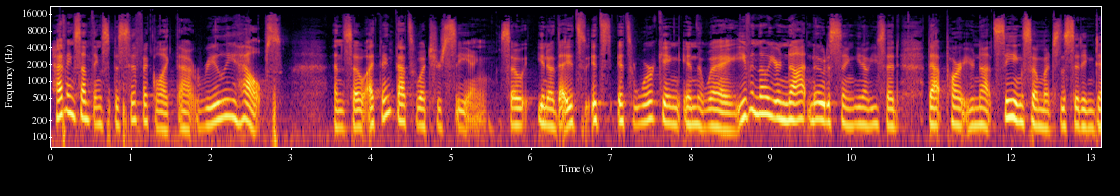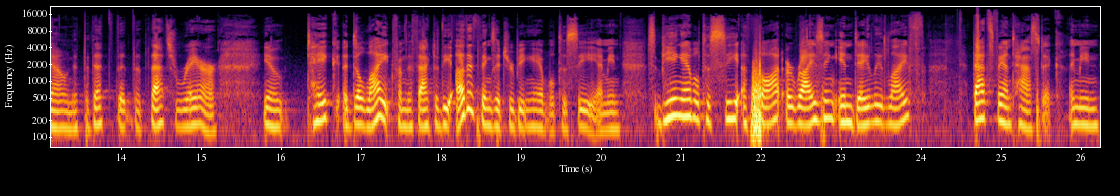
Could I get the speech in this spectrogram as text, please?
having something specific like that really helps. And so I think that's what you're seeing. So you know that it's it's it's working in the way, even though you're not noticing. You know, you said that part you're not seeing so much the sitting down. That that that, that that's rare you know, take a delight from the fact of the other things that you're being able to see. I mean, being able to see a thought arising in daily life, that's fantastic. I mean,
